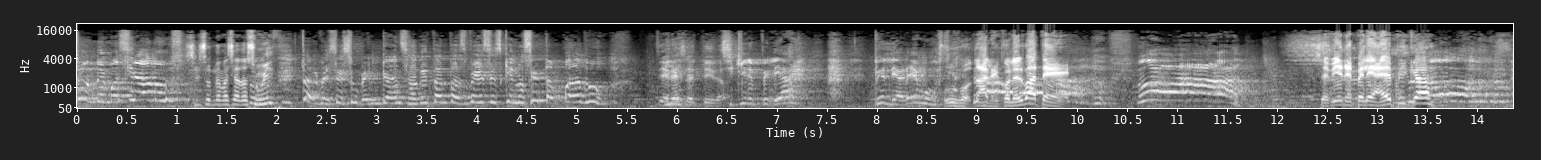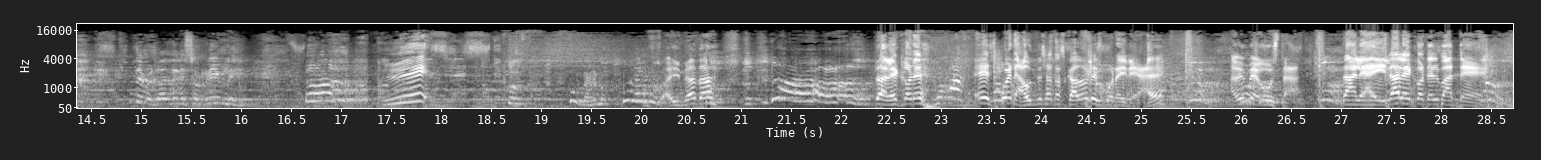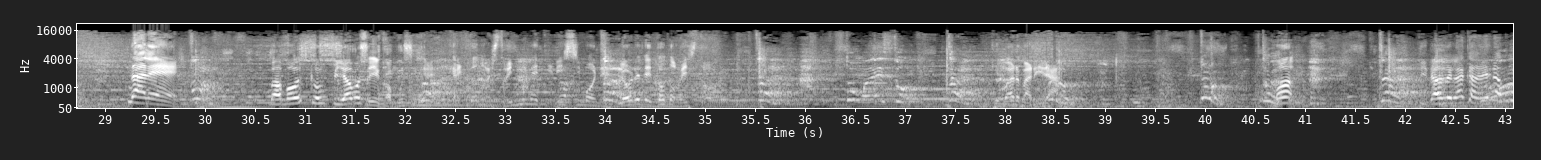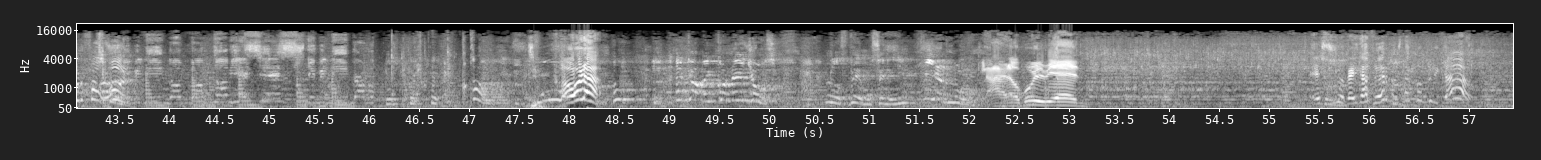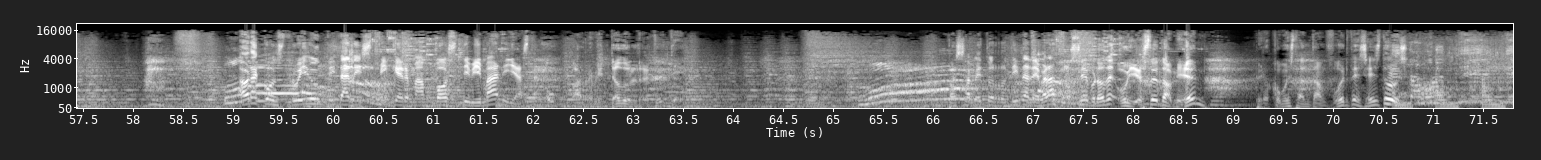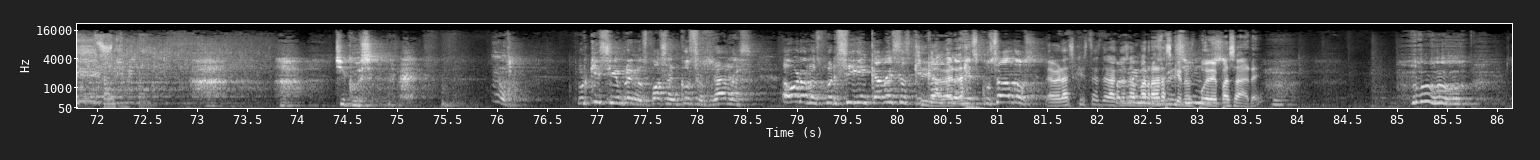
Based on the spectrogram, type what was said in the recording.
¡Son demasiados! Si son demasiado sweet. Tal vez es su venganza de tantas veces que los he tapado. Tiene sentido. Si quieren pelear, pelearemos. Hugo, dale, con el bate. ¡Ah! Se viene pelea épica. ¡Ah! De verdad eres horrible. ¡Ah! Y. Un arma, un arma. Hay nada. ¡Ah! Dale con él. Es buena, un desatascador es buena idea, ¿eh? A mí me gusta. Dale ahí, dale con el bate. Dale. Vamos, confiamos. Oye, con música épica y todo. Estoy metidísimo en el lore de todo esto. ¡Toma esto! ¡Qué barbaridad! Toma. Tirad de la cadena, por favor. ¡Ahora! ¡Acaben con ellos! ¡Nos vemos en el infierno! Claro, muy bien. Eso es lo que hay que hacer, no está complicado. Ahora ha construido un titán Speakerman Boss TV Man y ya está. Oh, ha reventado el retrete. Pásame tu rutina de brazos, eh, brother. Uy, este también. Pero ¿cómo están tan fuertes estos? Chicos, ¿por qué siempre nos pasan cosas raras? Ahora nos persiguen cabezas que Sí, cantan verdad. excusados. La verdad es que esta es de las cosas más raras que nos puede pasar, eh.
